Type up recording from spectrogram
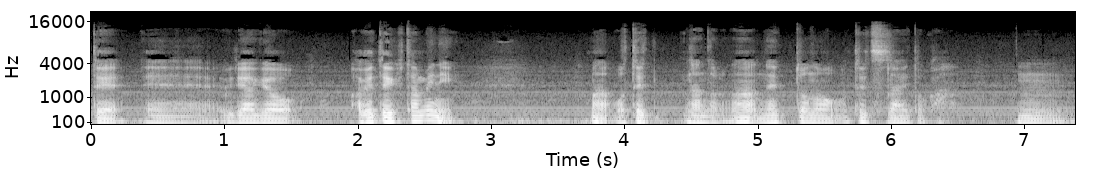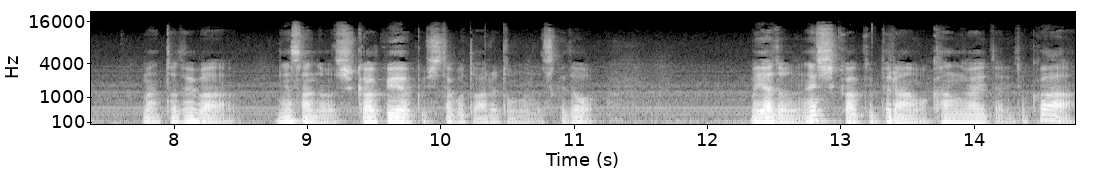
で、えー売り上げを上げていくためにまあお手なんだろうなネットのお手伝いとか、うん。まあ、例えば皆さんの宿泊予約したことあると思うんですけど宿のね宿泊プランを考えたりとか、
